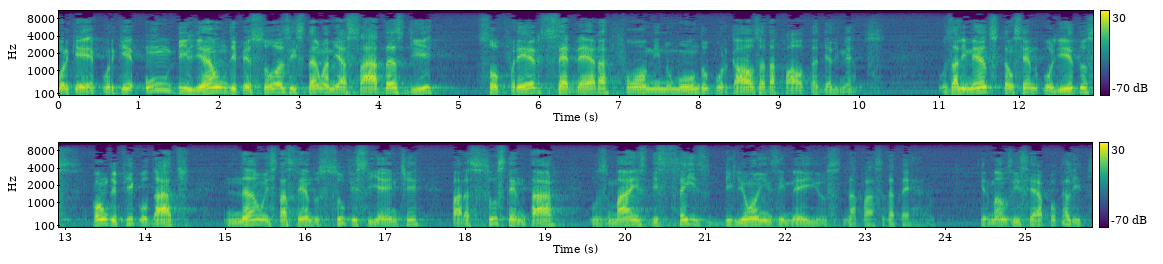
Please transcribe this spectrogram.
Por quê? Porque um bilhão de pessoas estão ameaçadas de sofrer severa fome no mundo por causa da falta de alimentos. Os alimentos estão sendo colhidos com dificuldade, não está sendo suficiente para sustentar os mais de 6 bilhões e meios na face da terra. Irmãos, isso é Apocalipse.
